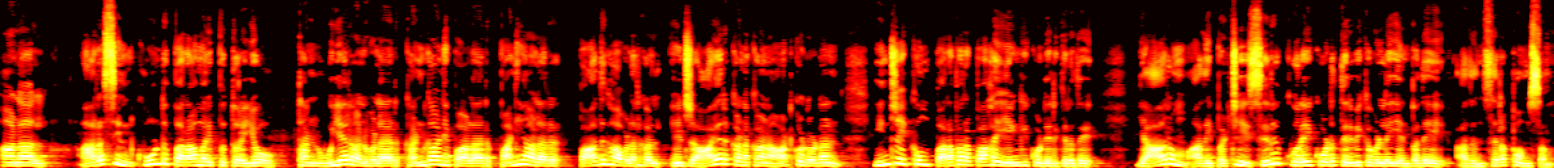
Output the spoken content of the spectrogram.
ஆனால் அரசின் கூண்டு பராமரிப்பு துறையோ தன் உயர் அலுவலர் கண்காணிப்பாளர் பணியாளர் பாதுகாவலர்கள் என்று ஆயிரக்கணக்கான ஆட்களுடன் இன்றைக்கும் பரபரப்பாக இயங்கிக் கொண்டிருக்கிறது. யாரும் அதை பற்றி சிறு குறை கூட தெரிவிக்கவில்லை என்பதே அதன் சிறப்பம்சம்.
